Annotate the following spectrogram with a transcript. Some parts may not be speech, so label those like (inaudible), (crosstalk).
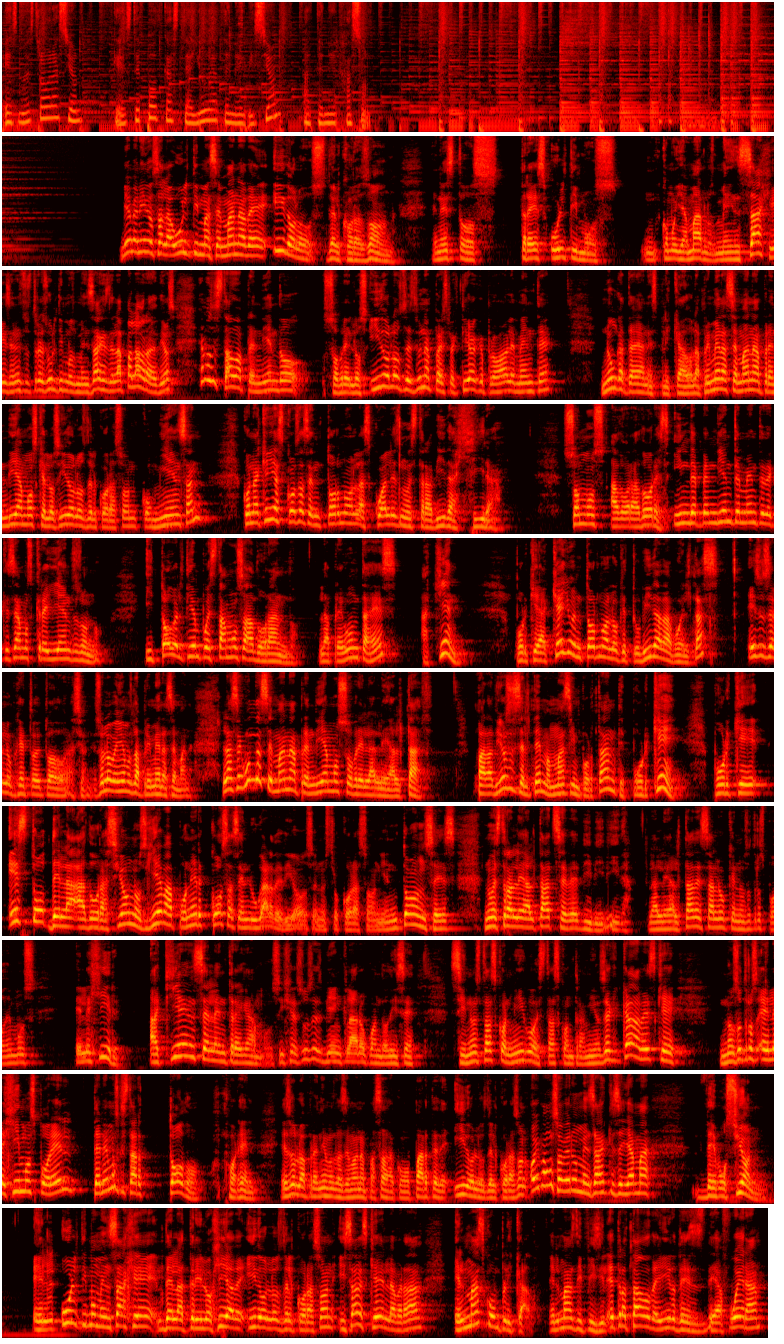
Es nuestra oración que este podcast te ayude a tener visión, a tener jazón. Bienvenidos a la última semana de Ídolos del Corazón. En estos tres últimos, ¿cómo llamarlos? Mensajes, en estos tres últimos mensajes de la palabra de Dios, hemos estado aprendiendo sobre los ídolos desde una perspectiva que probablemente nunca te hayan explicado. La primera semana aprendíamos que los ídolos del corazón comienzan con aquellas cosas en torno a las cuales nuestra vida gira. Somos adoradores, independientemente de que seamos creyentes o no. Y todo el tiempo estamos adorando. La pregunta es, ¿a quién? Porque aquello en torno a lo que tu vida da vueltas, eso es el objeto de tu adoración. Eso lo veíamos la primera semana. La segunda semana aprendíamos sobre la lealtad para Dios es el tema más importante. ¿Por qué? Porque esto de la adoración nos lleva a poner cosas en lugar de Dios en nuestro corazón y entonces nuestra lealtad se ve dividida. La lealtad es algo que nosotros podemos elegir. ¿A quién se la entregamos? Y Jesús es bien claro cuando dice, si no estás conmigo, estás contra mí. O sea que cada vez que nosotros elegimos por Él, tenemos que estar todo por Él. Eso lo aprendimos la semana pasada como parte de ídolos del corazón. Hoy vamos a ver un mensaje que se llama devoción. El último mensaje de la trilogía de ídolos del corazón. Y sabes qué, la verdad, el más complicado, el más difícil. He tratado de ir desde afuera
